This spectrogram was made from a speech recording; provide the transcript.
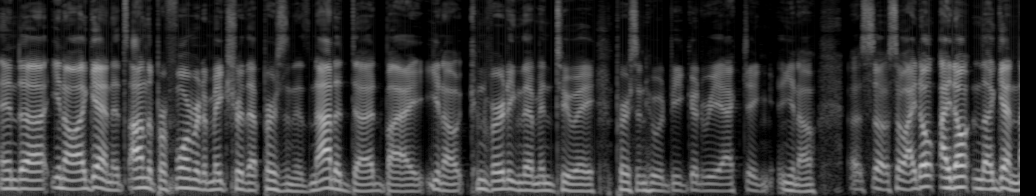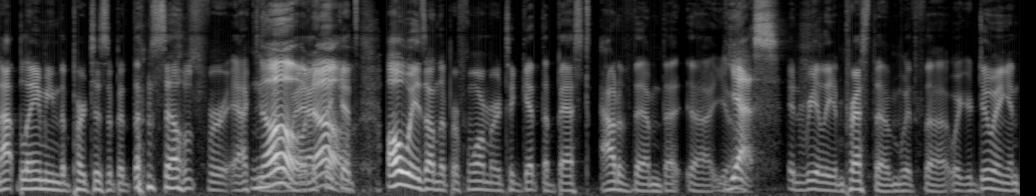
And uh, you know, again, it's on the performer to make sure that person is not a dud by, you know, converting them into a person who would be good reacting, you know. Uh, so so I don't I don't again not blaming the participant themselves for acting. that No. I no. think it's always on the performer to get the best out of them that uh, you know, Yes. and really impress them with uh, what you're doing and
